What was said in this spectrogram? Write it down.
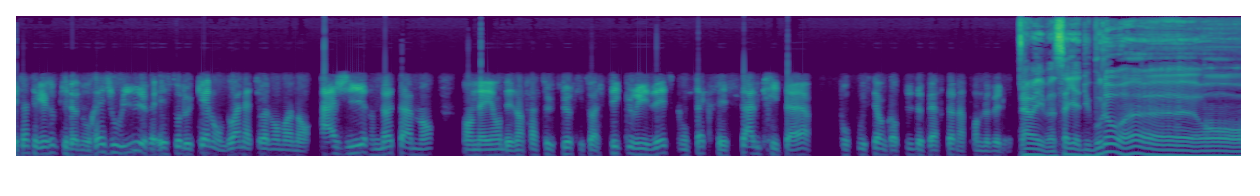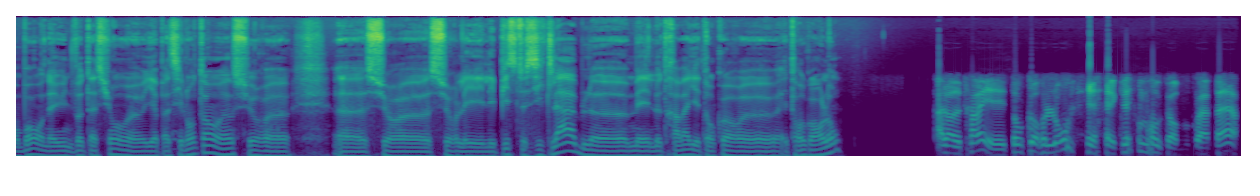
Et ça, c'est quelque chose qui doit nous réjouir et sur lequel on doit naturellement maintenant agir, notamment en ayant des infrastructures qui soient sécurisées, parce qu'on sait que c'est ça le critère pour pousser encore plus de personnes à prendre le vélo. Ah oui, bah ça, il y a du boulot. Hein. Euh, on, bon, on a eu une votation euh, il n'y a pas si longtemps hein, sur, euh, sur, sur les, les, pistes cyclables, mais le travail est encore, est encore long. Alors le travail est encore long, il y a clairement encore beaucoup à faire.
